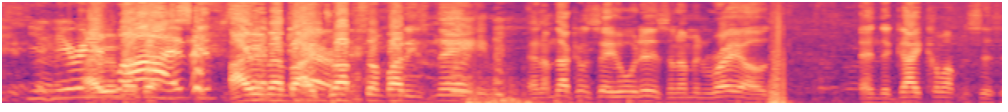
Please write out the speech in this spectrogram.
You're hearing I it remember, live. I remember I dropped somebody's name, and I'm not going to say who it is, and I'm in Rayos, and the guy come up and says,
